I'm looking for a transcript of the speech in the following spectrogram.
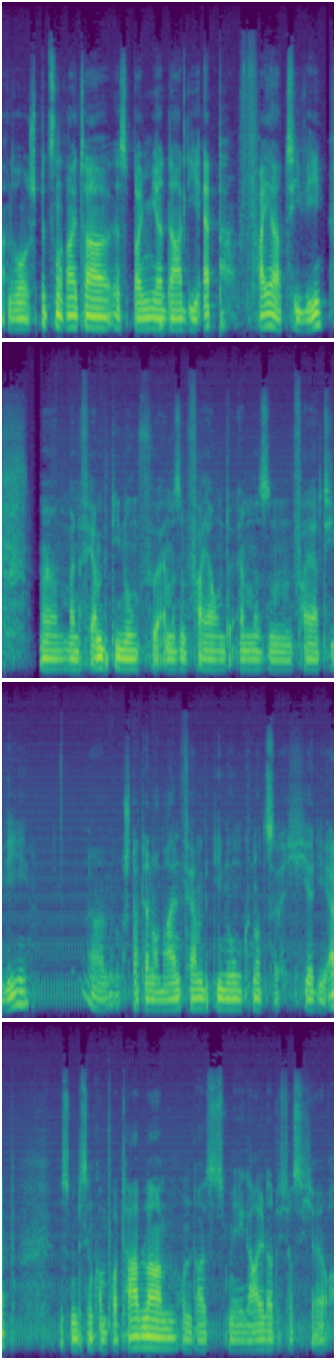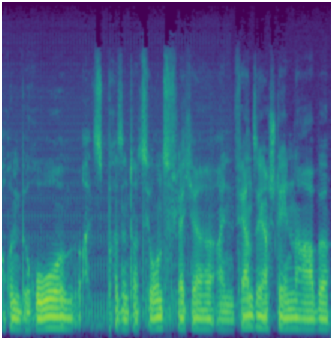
also Spitzenreiter ist bei mir da die App Fire TV. Äh, meine Fernbedienung für Amazon Fire und Amazon Fire TV. Ähm, statt der normalen Fernbedienung nutze ich hier die App ist ein bisschen komfortabler und da ist es mir egal, dadurch, dass ich äh, auch im Büro als Präsentationsfläche einen Fernseher stehen habe,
